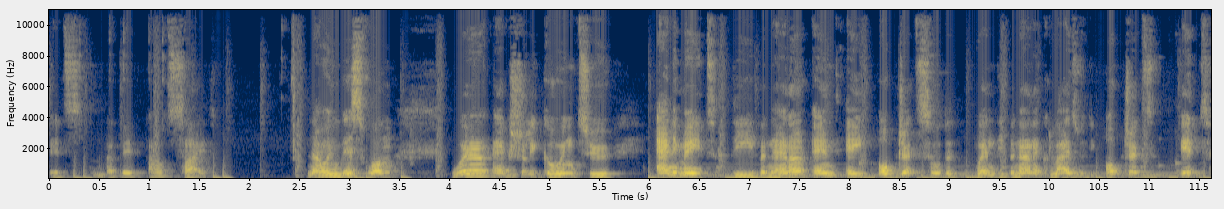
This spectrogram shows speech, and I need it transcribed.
it's a bit outside. Now in this one, we're actually going to animate the banana and a object so that when the banana collides with the object, it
